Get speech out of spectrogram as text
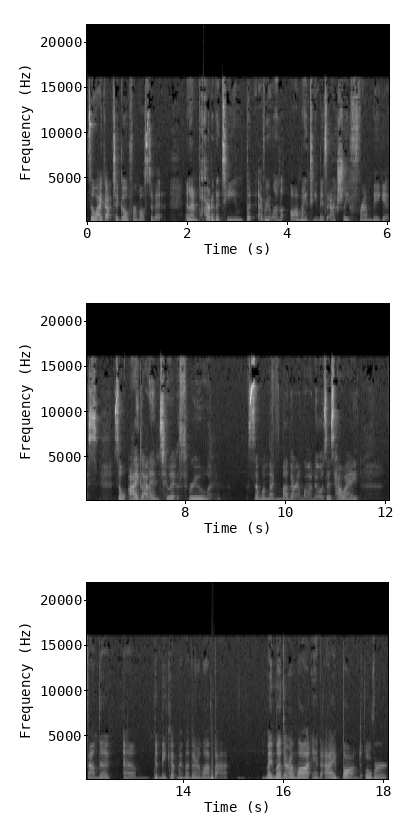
So I got to go for most of it. And I'm part of a team, but everyone on my team is actually from Vegas. So I got into it through someone my mother-in-law knows is how I found the um, the makeup my mother-in-law bought. My mother-in-law and I bond over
